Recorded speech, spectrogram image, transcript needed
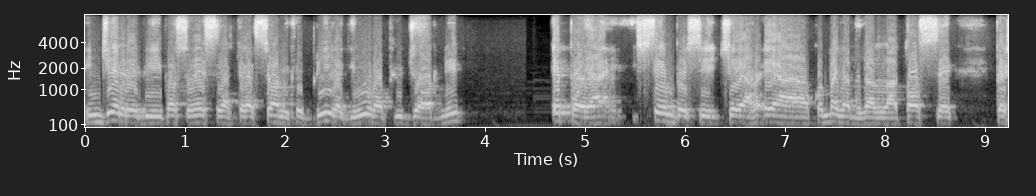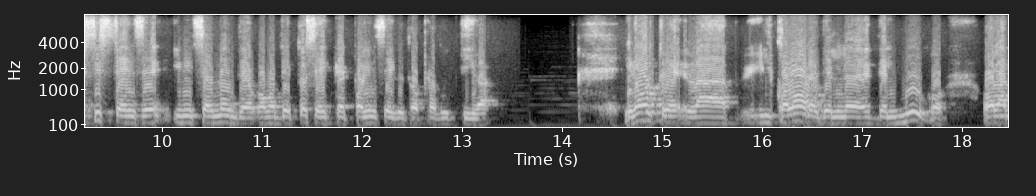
in genere vi possono essere alterazioni febbrili di uno o più giorni e poi sempre si, è accompagnata dalla tosse persistente, inizialmente come ho detto secca e poi in seguito produttiva. Inoltre la, il colore del, del, muco o la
